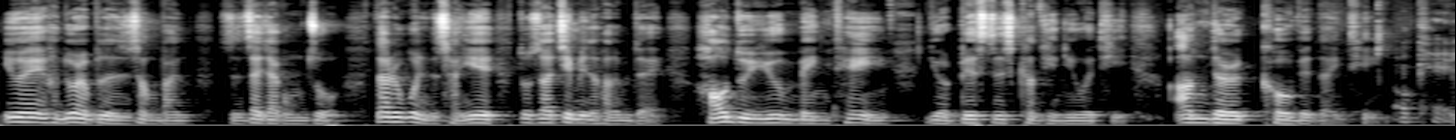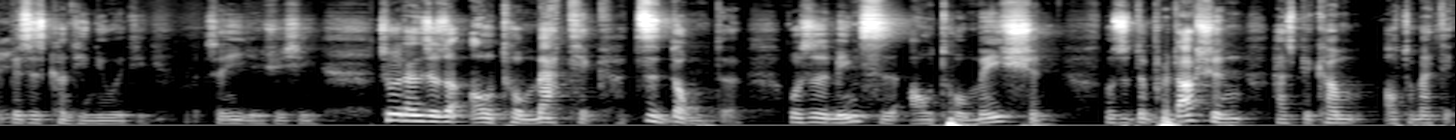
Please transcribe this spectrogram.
因为很多人不能上班，只能在家工作。那如果你的产业都是要见面的话，对不对？How do you maintain your business continuity under COVID-19？OK，business continuity，生意延续性。最后单词叫做 automatic，自动的，或是名词 automation。或是 the production has become automatic，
